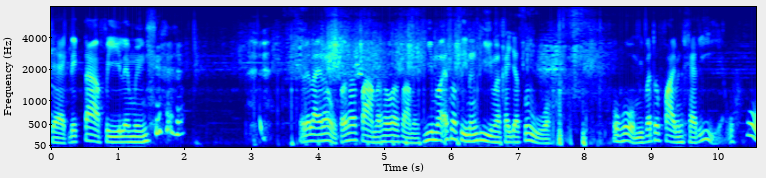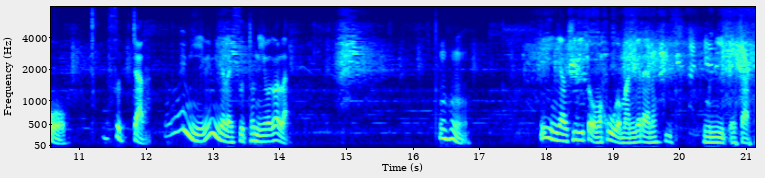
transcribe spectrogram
แจกเด็กต้าฟรีเลยมึง ไม่เป็นไรนะผมค่อยๆฟาร์มไปค่อยๆฟาร์มไปทีมเราแอสซัสซินทั้งทีมอะใครจะสู้อะโอ้โห มีบัตเตอร์ไฟเป็นแครี่โอ้โห สุดจัดไม่มีไม่มีอะไรสุดเท่านี้มาก็ละอือหือที่จริงยาวคิริโตมาคู่กับมันก็ได้นะมันหนีบไอ้สัตว์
